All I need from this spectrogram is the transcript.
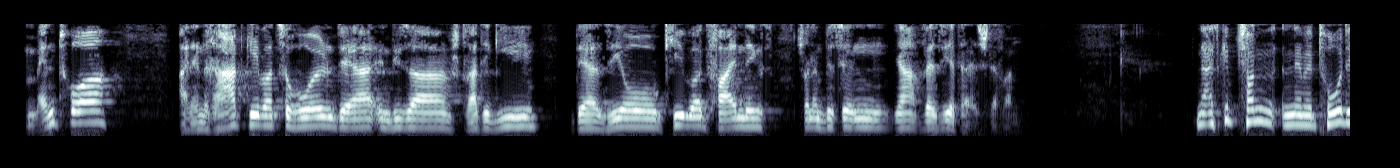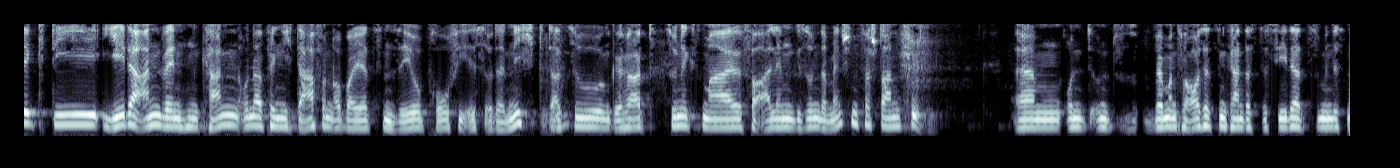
Mentor, einen Ratgeber zu holen, der in dieser Strategie der SEO Keyword Findings schon ein bisschen ja versierter ist, Stefan? Na, es gibt schon eine Methodik, die jeder anwenden kann, unabhängig davon, ob er jetzt ein SEO-Profi ist oder nicht. Mhm. Dazu gehört zunächst mal vor allem gesunder Menschenverstand. Ähm, und, und wenn man voraussetzen kann, dass das jeder zumindest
